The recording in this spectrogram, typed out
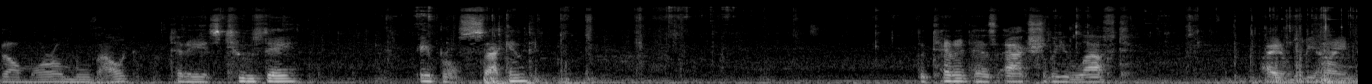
Balmoral move out. Today is Tuesday, April 2nd. The tenant has actually left items behind.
